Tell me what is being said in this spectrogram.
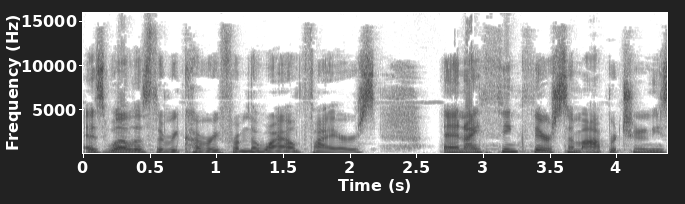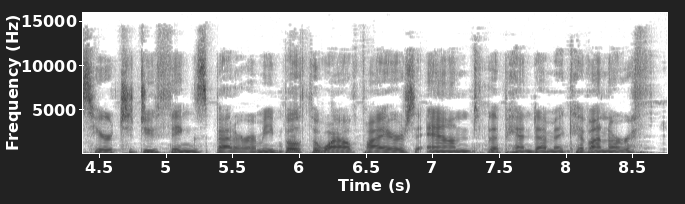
as well as the recovery from the wildfires. And I think there's some opportunities here to do things better. I mean, both the wildfires and the pandemic have unearthed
